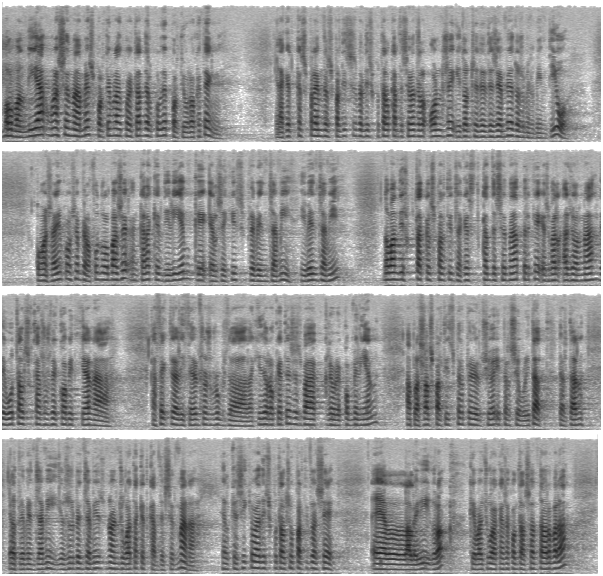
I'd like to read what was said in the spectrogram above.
Molt bon dia. Una setmana més portem l'actualitat del Club Deportiu Roquetenc. En aquest cas parlem dels partits que es van disputar el cap de setmana del 11 i 12 de desembre de 2021. Començarem, com sempre, al futbol base, encara que diríem que els equips prebenjamí i benjamí no van disputar aquells partits aquest cap de setmana perquè es van ajornar degut als casos de Covid que, han a, que afecten a diferents grups d'aquí de, de Roquetes, es va creure convenient aplaçar els partits per prevenció i per seguretat. Per tant, el prebenjamí i els dos benjamins no han jugat aquest cap de setmana. El que sí que va disputar el seu partit va ser l'Aleví Groc, que va jugar a casa contra el Santa Bàrbara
